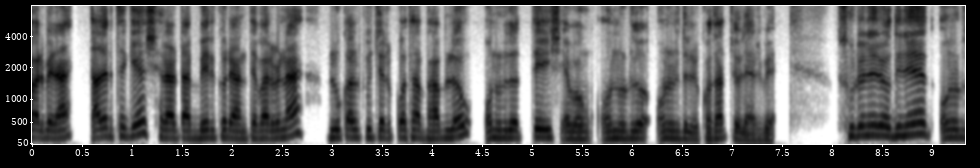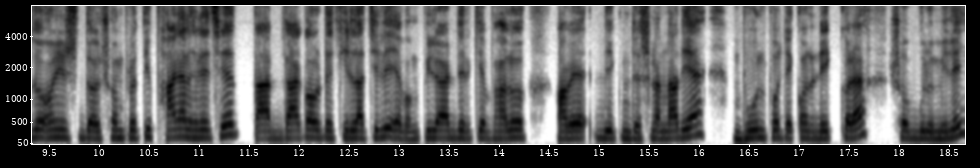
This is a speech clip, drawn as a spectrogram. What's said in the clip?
পারবে না, তাদের থেকে সেরাটা বের করে আনতে পারবে না। লোকাল কোচের কথা ভাবলেও অনূর্ধ্ব তেইশ এবং অনূর্ধ্ব উনিশ দলের কথা চলে আসবে। সুডানের অধীনে অনূর্ধ্ব উনিশ দল সম্প্রতি ফাইনাল হেরেছে। তার ডাক আউটে চিল্লাচিল্লি এবং প্লেয়ারদেরকে ভালোভাবে দিক নির্দেশনা না দেওয়া ভুল পথে কন্ট্রাডিক করা সবগুলো মিলেই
